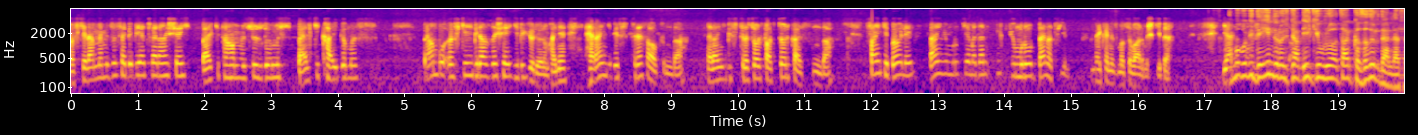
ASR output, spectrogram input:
öfkelenmemize sebebiyet veren şey belki tahammülsüzlüğümüz, belki kaygımız. Ben bu öfkeyi biraz da şey gibi görüyorum. Hani herhangi bir stres altında, herhangi bir stresör faktör karşısında sanki böyle ben yumruk yemeden ilk yumruğu ben atayım mekanizması varmış gibi. Yani Ama bu bir deyimdir hocam. İlk yumruğu atar kazanır derler.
